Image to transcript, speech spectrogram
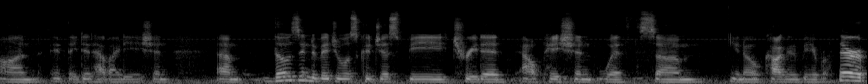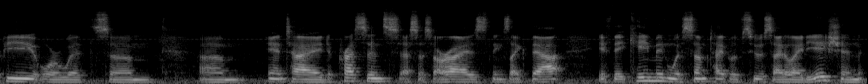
on if they did have ideation. Um, those individuals could just be treated outpatient with some, you know, cognitive behavioral therapy or with some um, antidepressants, SSRIs, things like that. If they came in with some type of suicidal ideation,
